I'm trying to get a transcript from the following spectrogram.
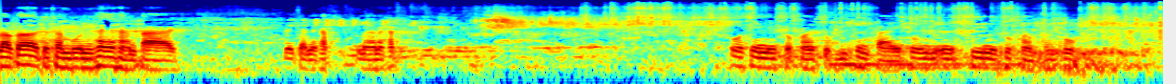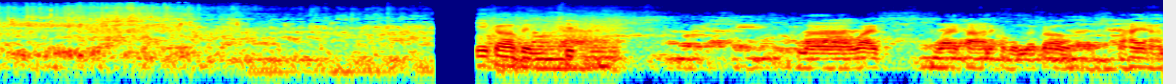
เราก็จะทำบุญให้อาหารปลาด้วยกันนะครับ มานะครับ ผู้ที่มีสุขความสุขยิ่งขึ้นไป ผู้ที่มีทุกข์ความพ้นทุกข์นี่ก็เป็นคลิปมาไหว้ไหว้ปลานะครับผมแล้วก็มาให้อาหาร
